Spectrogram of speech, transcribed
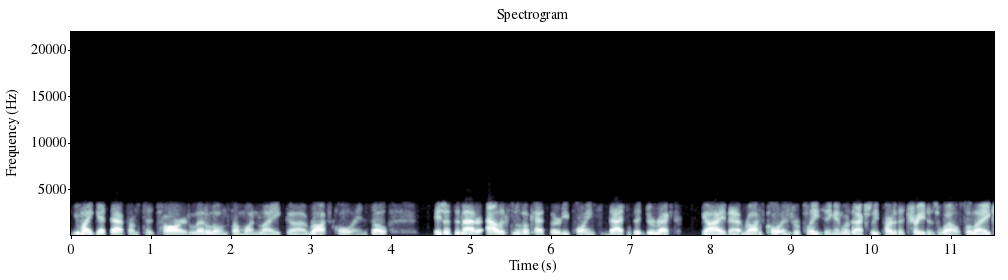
You might get that from Tatar, let alone someone like uh, Ross Colton. So it's just a matter. Alex Newhook had 30 points. That's the direct guy that Ross Colton's replacing and was actually part of the trade as well. So, like,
